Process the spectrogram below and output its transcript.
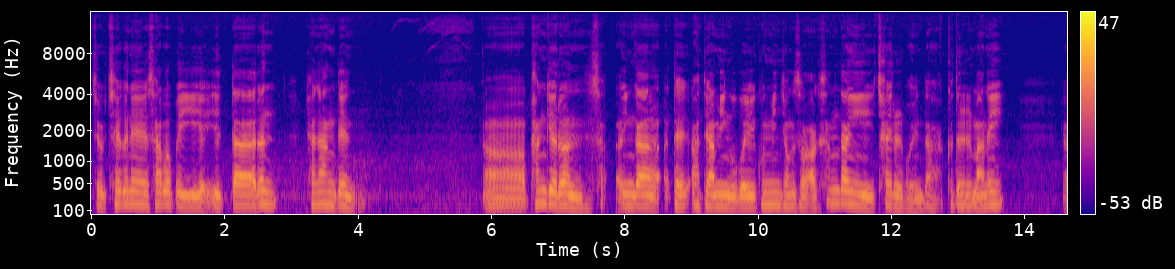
즉 최근에 사법부의 일달은 편향된 어, 판결은 사, 인간 대, 대한민국의 국민 정서와 상당히 차이를 보인다. 그들만의 어,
